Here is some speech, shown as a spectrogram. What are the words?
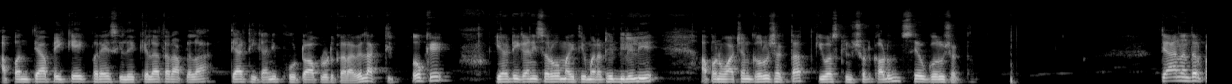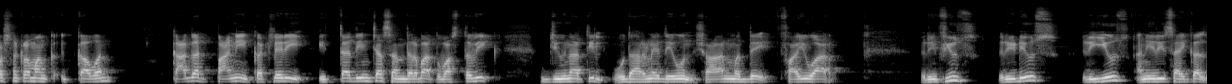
आपण त्यापैकी एक पर्याय सिलेक्ट केला तर आपल्याला त्या ठिकाणी फोटो अपलोड करावे लागतील. ओके? या ठिकाणी सर्व माहिती मराठीत दिलेली आहे. आपण वाचन करू शकतात किंवा स्क्रीनशॉट काढून सेव्ह करू शकता. त्यानंतर प्रश्न क्रमांक एक्कावन्न कागद पाणी कटलेरी इत्यादींच्या संदर्भात वास्तविक जीवनातील उदाहरणे देऊन शाळांमध्ये five R refuse reduce reuse आणि रिसायकल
